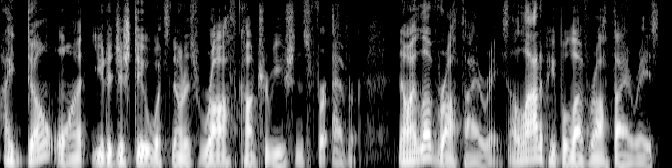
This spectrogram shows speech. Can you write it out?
I don't want you to just do what's known as Roth contributions forever. Now, I love Roth IRAs. A lot of people love Roth IRAs,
